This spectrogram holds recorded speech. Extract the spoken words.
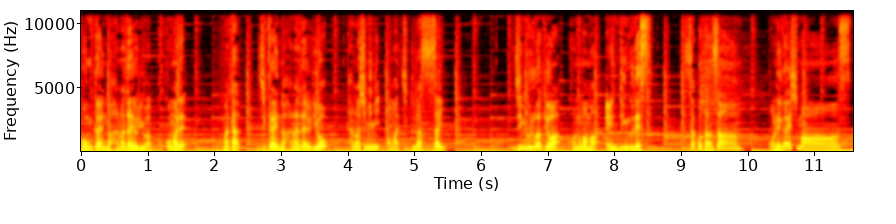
今回の花だよりはここまで。また次回の花だよりを楽しみにお待ちください。ジングル分けはこのままエンディングです。さこたんさん、お願いします。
